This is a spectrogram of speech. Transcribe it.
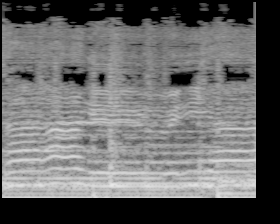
세상을 위한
